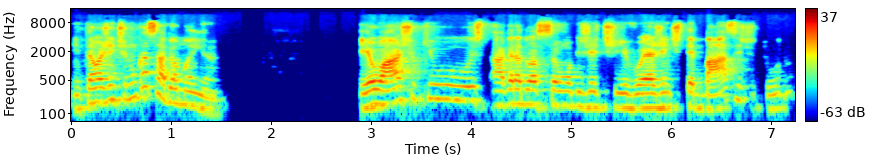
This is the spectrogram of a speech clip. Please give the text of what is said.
Então a gente nunca sabe amanhã. Eu acho que o, a graduação objetivo é a gente ter base de tudo.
